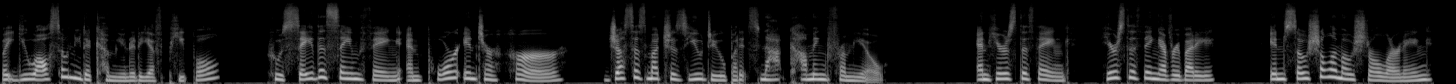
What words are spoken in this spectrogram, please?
but you also need a community of people who say the same thing and pour into her just as much as you do, but it's not coming from you. And here's the thing here's the thing, everybody. In social emotional learning,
